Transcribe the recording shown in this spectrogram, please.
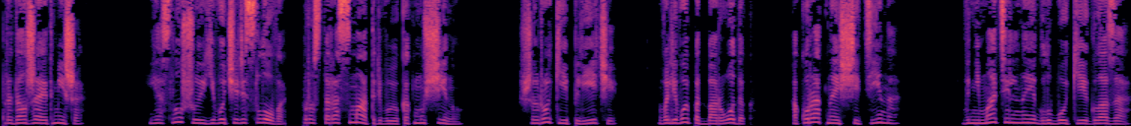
Продолжает Миша. Я слушаю его через слово, просто рассматриваю как мужчину. Широкие плечи, волевой подбородок, аккуратная щетина, внимательные глубокие глаза.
